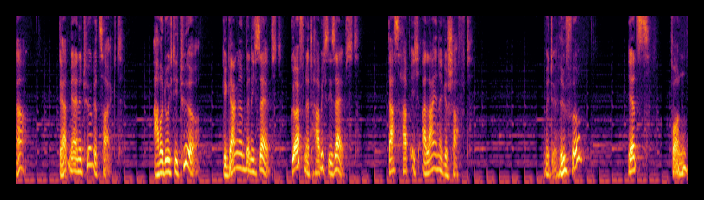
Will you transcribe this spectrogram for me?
ja, der hat mir eine Tür gezeigt. Aber durch die Tür gegangen bin ich selbst, geöffnet habe ich sie selbst. Das habe ich alleine geschafft. Mit der Hilfe jetzt von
